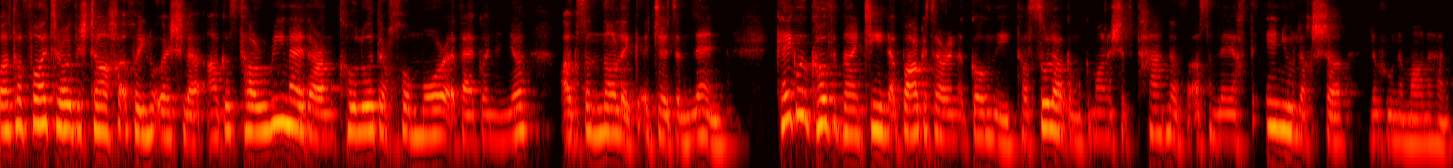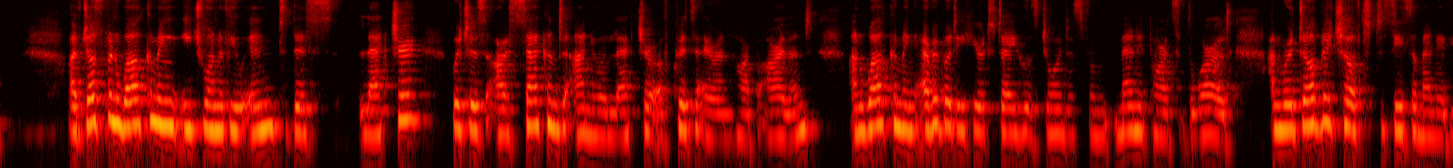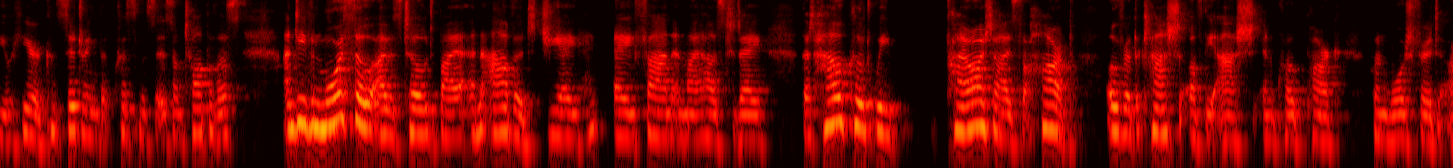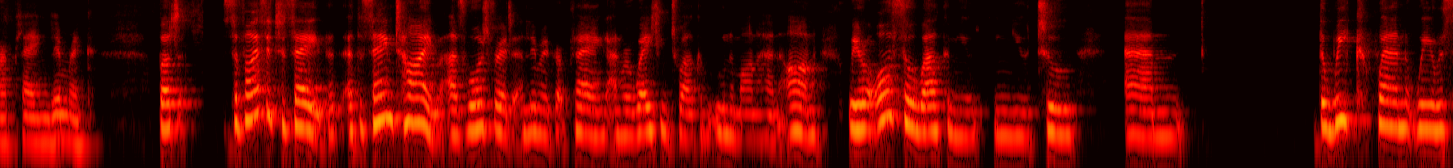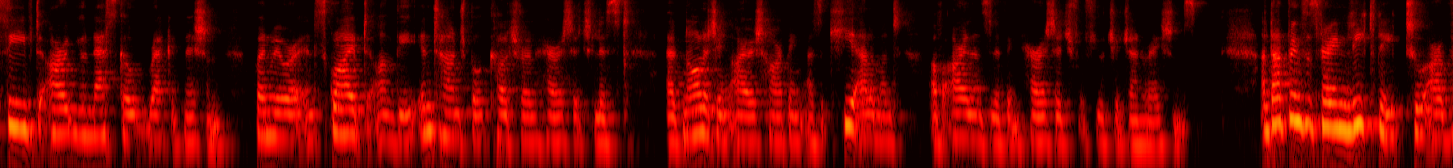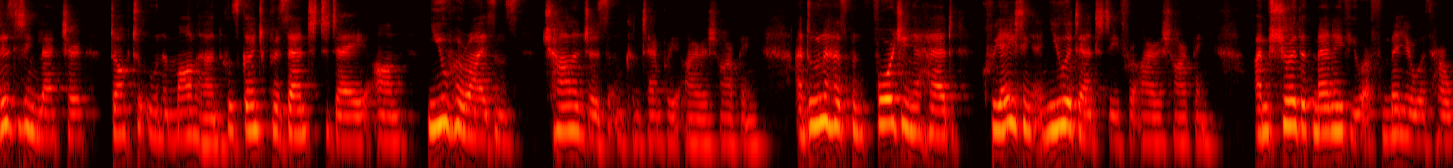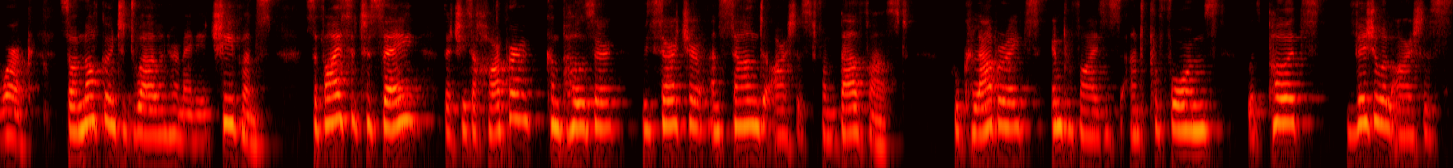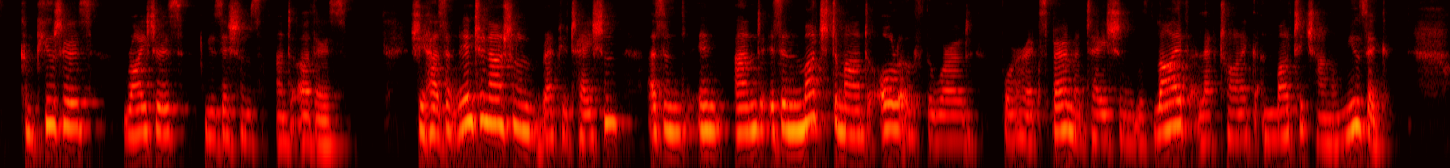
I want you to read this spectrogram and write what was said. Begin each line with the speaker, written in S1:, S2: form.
S1: Well tá fáilte óhisteach a chuoin uisle agus tá riméid ar an choúidir chomór a bheith goine agus an nolig a ddum lin. Cé gohfuil COVID-19 a bagat ar an a gcóí tásúlagam gomána sih tanmh as an léocht inúlach se le húna manahan. I've just been welcoming each one of you into this lecture which is our second annual lecture of Cruit Éireann Harp Ireland, and welcoming everybody here today who's joined us from many parts of the world. And we're doubly chuffed to see so many of you here, considering that Christmas is on top of us. And even more so, I was told by an avid GAA fan in my house today, that how could we prioritize the harp over the clash of the ash in Croke Park when Waterford are playing Limerick. But Suffice it to say that at the same time as Waterford and Limerick are playing and we're waiting to welcome Una Monaghan on, we are also welcoming you to um, the week when we received our UNESCO recognition, when we were inscribed on the Intangible Cultural Heritage List, acknowledging Irish harping as a key element of Ireland's living heritage for future generations. And that brings us very neatly to our visiting lecture Dr. Una Monaghan, who's going to present today on New Horizons Challenges in Contemporary Irish Harping. And Una has been forging ahead, creating a new identity for Irish harping. I'm sure that many of you are familiar with her work, so I'm not going to dwell on her many achievements. Suffice it to say that she's a harper, composer, researcher, and sound artist from Belfast who collaborates, improvises, and performs with poets, visual artists, computers, writers, musicians, and others. She has an international reputation as in, in, and is in much demand all over the world for her experimentation with live, electronic, and multi-channel music.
